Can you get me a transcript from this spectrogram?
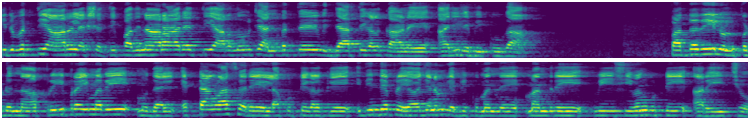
ഇരുപത്തിയാറ് ലക്ഷത്തി പതിനാറായിരത്തി അറുന്നൂറ്റി അൻപത്തേഴ് വിദ്യാർത്ഥികൾക്കാണ് അരി ലഭിക്കുക. പദ്ധതിയിൽ ഉൾപ്പെടുന്ന പ്രീ പ്രൈമറി മുതൽ എട്ടാം ക്ലാസ് വരെയുള്ള കുട്ടികൾക്ക് ഇതിന്റെ പ്രയോജനം ലഭിക്കുമെന്ന് മന്ത്രി വി ശിവൻകുട്ടി അറിയിച്ചു.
